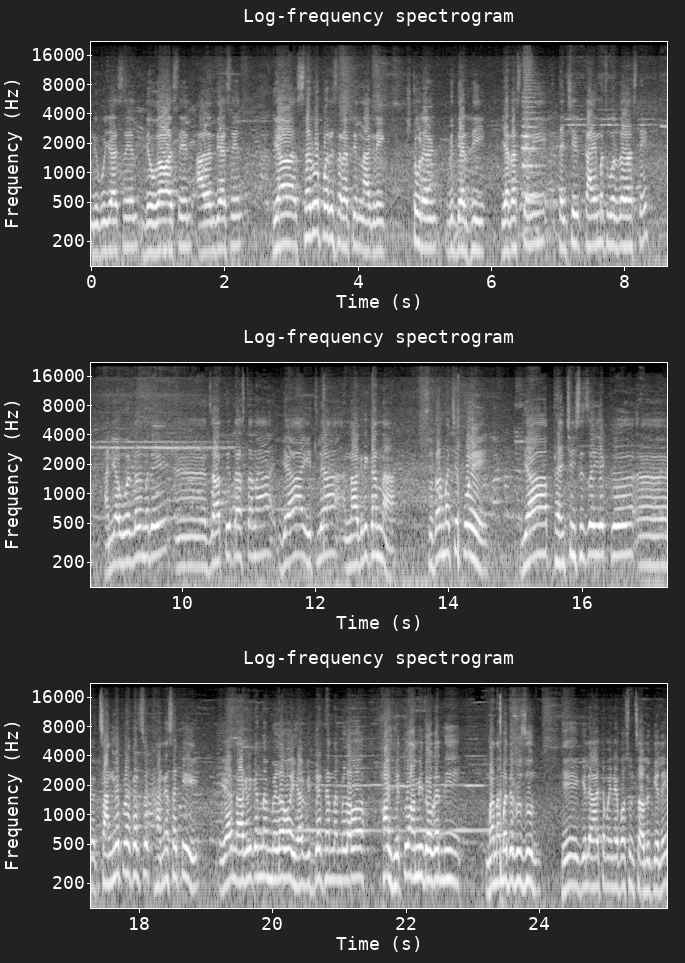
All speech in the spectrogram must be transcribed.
निगुजा असेल देवगाव असेल आळंदी असेल या सर्व परिसरातील नागरिक स्टुडंट विद्यार्थी या रस्त्याने त्यांची कायमच वर्दळ असते. आणि या वर्दळमध्ये जात येत असताना या इथल्या नागरिकांना सुदामाचे पोहे या फ्रँचायसीचं एक चांगल्या प्रकारचं खाण्यासाठी या नागरिकांना मिळावं ह्या विद्यार्थ्यांना मिळावं हा हेतू आम्ही दोघांनी मनामध्ये रुजून हे गेल्या आठ महिन्यापासून चालू केले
